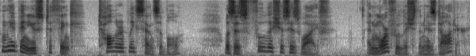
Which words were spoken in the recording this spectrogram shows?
whom he had been used to think tolerably sensible, was as foolish as his wife, and more foolish than his daughter.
